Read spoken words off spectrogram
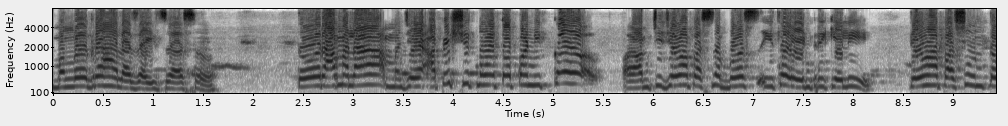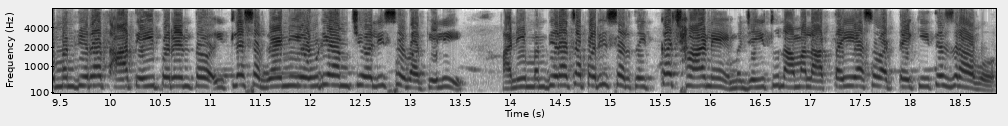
मंगळ ग्रहाला जायचं असं. तर आम्हाला म्हणजे अपेक्षित नव्हतं पण इतकं आमची जेव्हापासून बस इथं एंट्री केली तेव्हापासून तर मंदिरात आत येईपर्यंत इथल्या सगळ्यांनी एवढी आमची वाली सेवा केली. आणि मंदिराचा परिसर तर इतका छान आहे. म्हणजे इथून आम्हाला आताही असं वाटतंय की इथेच राहावं.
